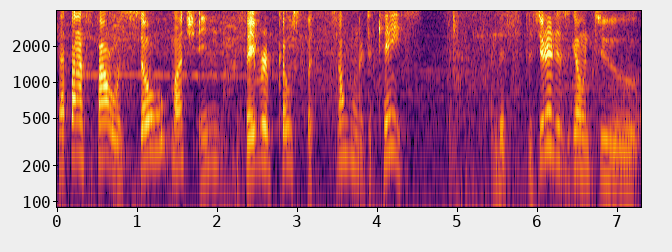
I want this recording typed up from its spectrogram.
That balance of power was so much in the favor of Coast, but it's no longer the case. And this, this unit is going to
